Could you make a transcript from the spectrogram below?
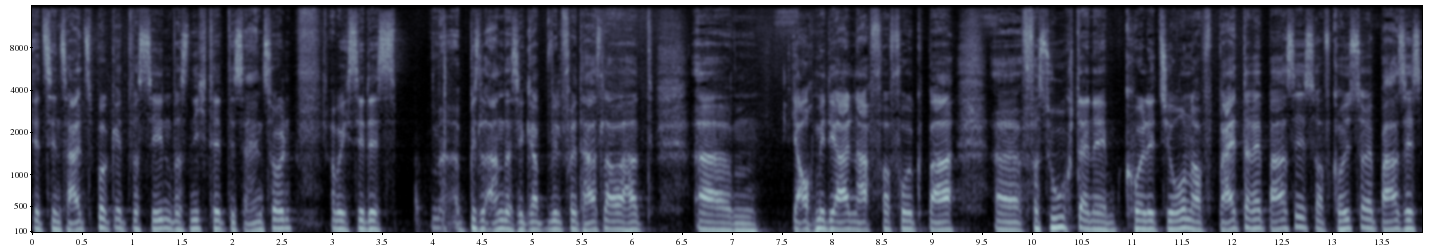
jetzt in Salzburg etwas sehen, was nicht hätte sein sollen. Aber ich sehe das ein bisschen anders. Ich glaube, Wilfried Haslauer hat ähm, ja auch medial nachverfolgbar, äh, versucht, eine Koalition auf breitere Basis, auf größere Basis,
